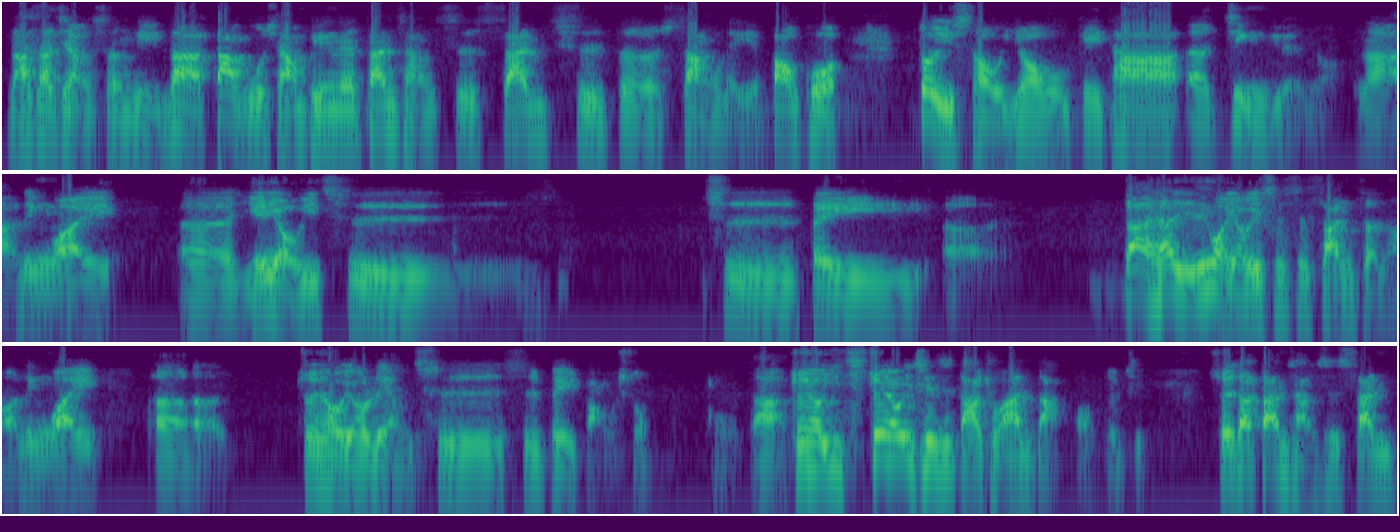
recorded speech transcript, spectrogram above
拿下这场胜利。那大谷翔平呢，单场是三次的上垒，包括对手有给他呃进援哦，那另外呃也有一次。是被呃，当然他另外有一次是三振哈，另外呃最后有两次是被保送。哦啊，最后一次最后一次是打出安打哦，对不起，所以他单场是三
